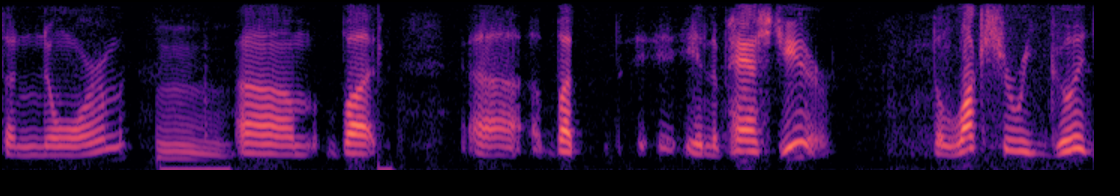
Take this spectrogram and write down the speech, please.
the norm. Mm. Um, but uh, but in the past year, the luxury goods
